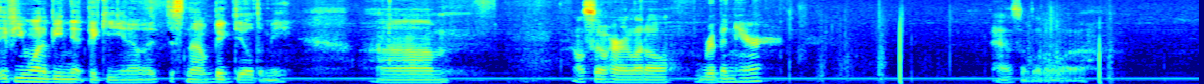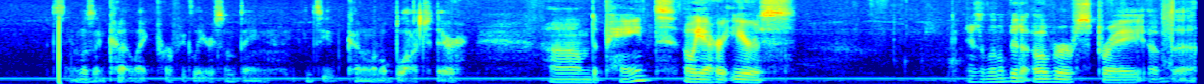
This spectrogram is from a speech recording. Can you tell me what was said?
If you want to be nitpicky, you know, it's just no big deal to me. Um, also, her little ribbon here has a little. Uh, it wasn't cut like perfectly or something. You can see kind of a little blotch there. Um, the paint. Oh yeah, her ears there's a little bit of overspray of the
